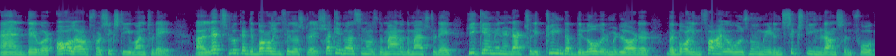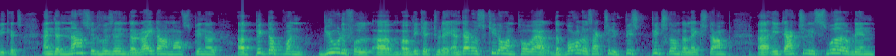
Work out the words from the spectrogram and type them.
and they were all out for 61 today. Uh, let's look at the bowling figures today. Shakib Al Hasan was the man of the match today. He came in and actually cleaned up the lower middle order by bowling 5 overs, no maiden, 16 runs and 4 wickets. And then Nasir Hossain, the right arm off spinner, uh, picked up one beautiful um, uh, wicket today. And that was Kieran Powell. The ball was actually pitched, pitched on the leg stump. Uh, it actually swerved in,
